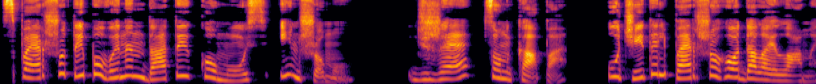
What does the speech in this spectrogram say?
спершу ти повинен дати комусь іншому. Дже Цонкапа, учитель першого Далайлами.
